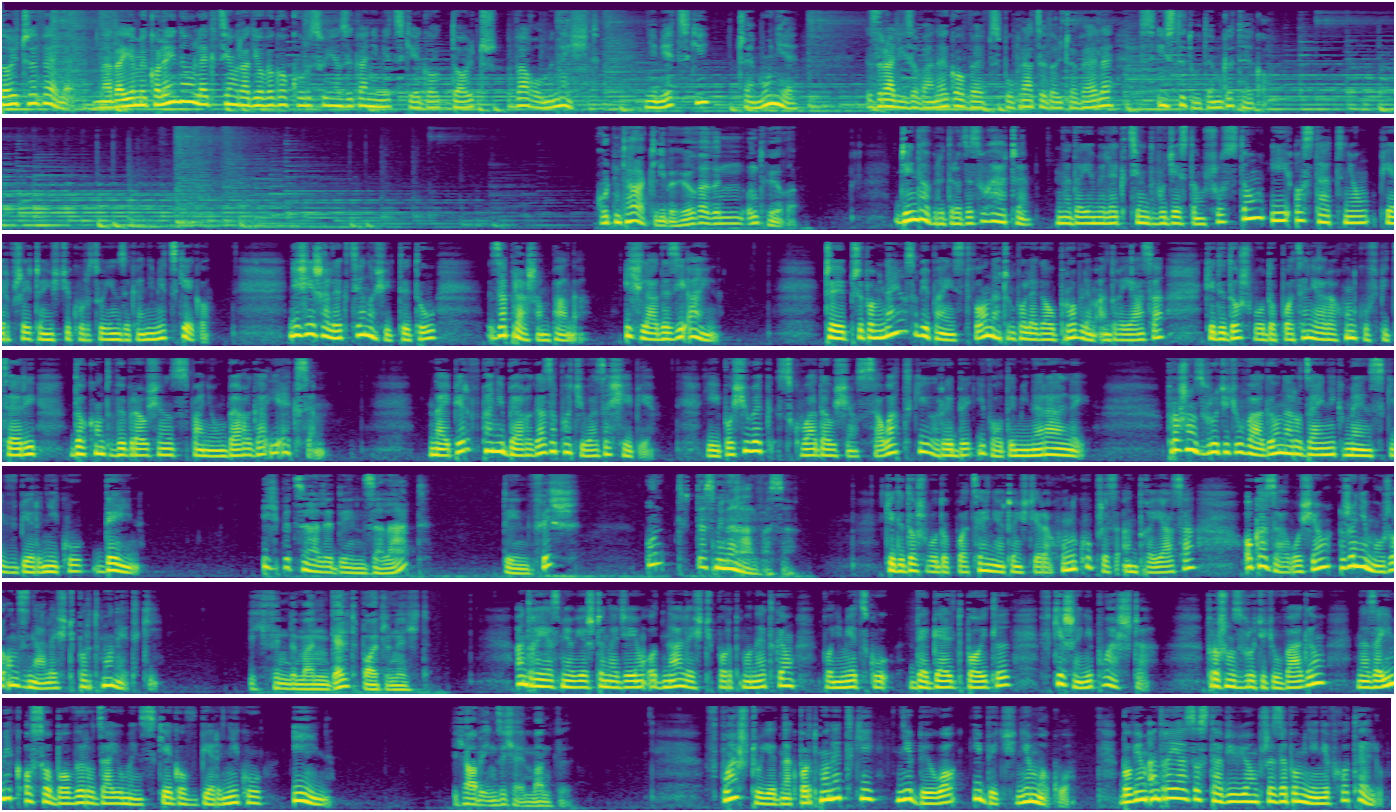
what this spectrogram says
Deutsche Welle. Nadajemy kolejną lekcję radiowego kursu języka niemieckiego Deutsch warum nicht? Niemiecki czemu nie? Zrealizowanego we współpracy Deutsche Welle z Instytutem Goethego. Guten Tag, liebe Hörerinnen und Hörer. Dzień dobry, drodzy słuchacze. Nadajemy lekcję 26 i ostatnią pierwszej części kursu języka niemieckiego. Dzisiejsza lekcja nosi tytuł Zapraszam pana. Ich lade Sie ein. Czy przypominają sobie Państwo, na czym polegał problem Andreasa, kiedy doszło do płacenia rachunków w pizzerii, dokąd wybrał się z panią Berga i Eksem? Najpierw pani Berga zapłaciła za siebie. Jej posiłek składał się z sałatki, ryby i wody mineralnej. Proszę zwrócić uwagę na rodzajnik męski w bierniku den. Ich bezahle den Salat, den Fisch und das Mineralwasser. Kiedy doszło do płacenia części rachunku przez Andreasa, okazało się, że nie może on znaleźć portmonetki. Ich finde meinen Geldbeutel nicht. Andreas miał jeszcze nadzieję odnaleźć portmonetkę, po niemiecku der Geldbeutel, w kieszeni płaszcza. Proszę zwrócić uwagę na zaimek osobowy rodzaju męskiego w bierniku in. Ich habe ihn sicher im Mantel. W płaszczu jednak portmonetki nie było i być nie mogło, bowiem Andreas zostawił ją przez zapomnienie w hotelu.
